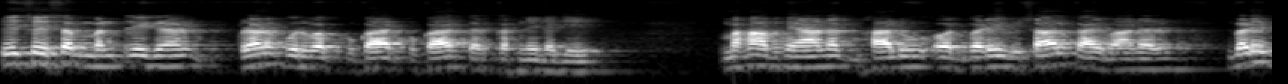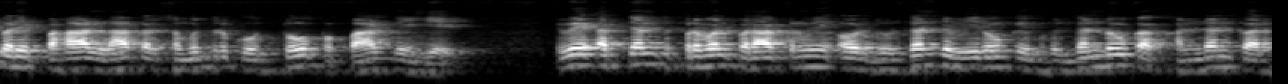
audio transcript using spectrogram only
पीछे सब मंत्रीगण प्रणपूर्वक पुकार पुकार कर कहने लगे। महाभयानक भालू और बड़े विशाल काय वानर बड़े बड़े पहाड़ लाकर समुद्र को तोप पाड़ देंगे। वे अत्यंत प्रबल पराक्रमी और दुर्दंड वीरों के भूदंडों का खंडन कर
